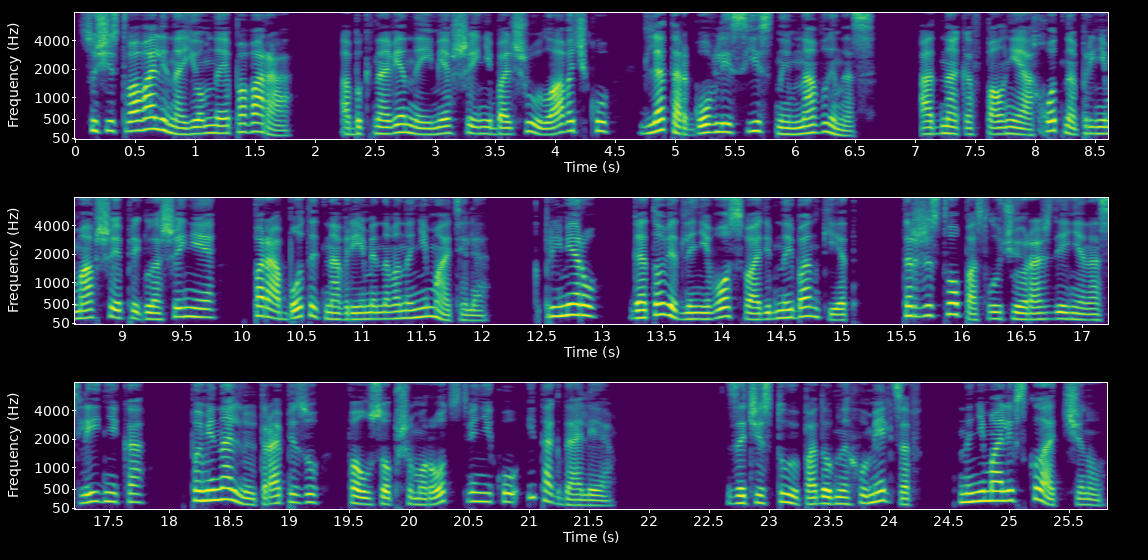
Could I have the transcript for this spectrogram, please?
существовали наемные повара, обыкновенно имевшие небольшую лавочку для торговли с ясным на вынос, однако вполне охотно принимавшие приглашение поработать на временного нанимателя, к примеру, готовя для него свадебный банкет, торжество по случаю рождения наследника, поминальную трапезу по усопшему родственнику и так далее. Зачастую подобных умельцев нанимали в складчину.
